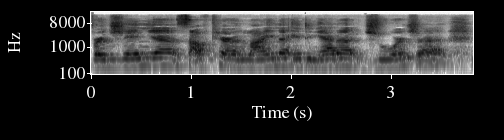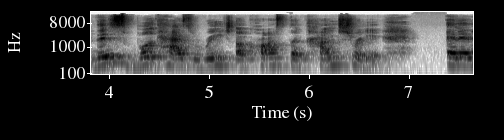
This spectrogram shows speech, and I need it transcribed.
Virginia, South Carolina, Indiana, Georgia. This book has reached across the country and it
